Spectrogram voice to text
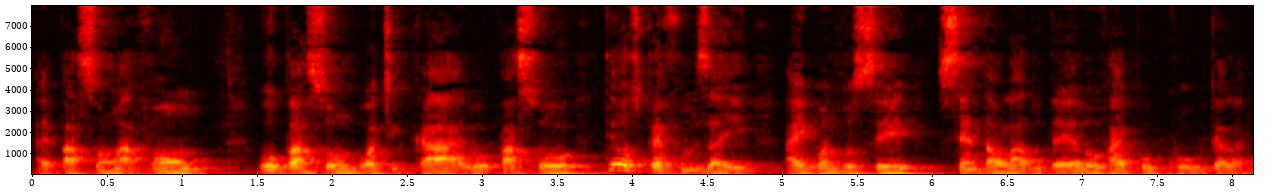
Aí passou um avon ou passou um boticário, ou passou. Tem outros perfumes aí. Aí quando você senta ao lado dela ou vai pro culto, ela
